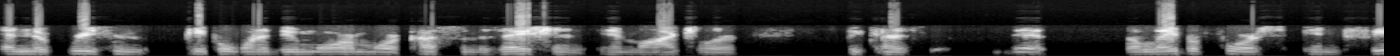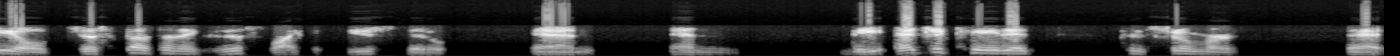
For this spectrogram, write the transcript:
and the reason people want to do more and more customization in modular because the, the labor force in field just doesn't exist like it used to. And and the educated consumer that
